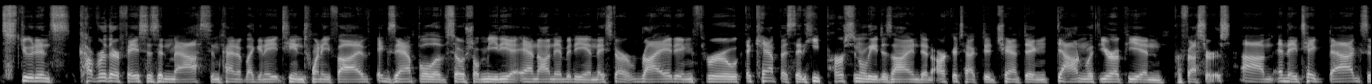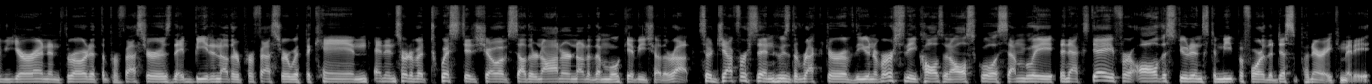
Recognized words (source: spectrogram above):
students cover their faces in masks in kind of like an 1825 example of social media anonymity, and they start rioting through the campus that he personally designed and architected, chanting "Down with European professors." Um, and they take bags of urine and throw it at the professors. They beat another professor with the cane, and in sort of a twisted show of Southern honor, none of them will give each other up. So Jefferson, who's the rector of the university, calls an all-school assembly the next day for all the students to meet before the disciplinary committee.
